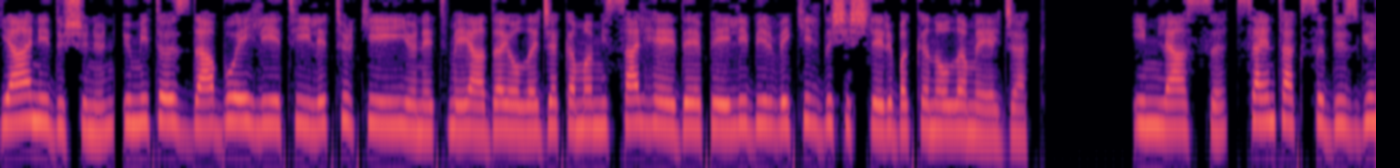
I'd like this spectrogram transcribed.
Yani düşünün, Ümit Özdağ bu ehliyetiyle Türkiye'yi yönetmeye aday olacak ama misal HDP'li bir vekil Dışişleri Bakanı olamayacak. İmlası, sentaksı düzgün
